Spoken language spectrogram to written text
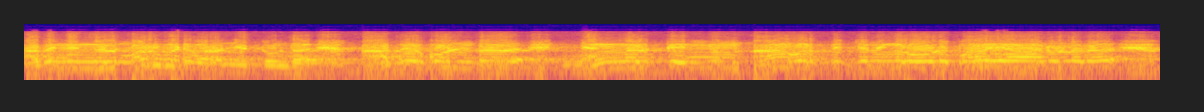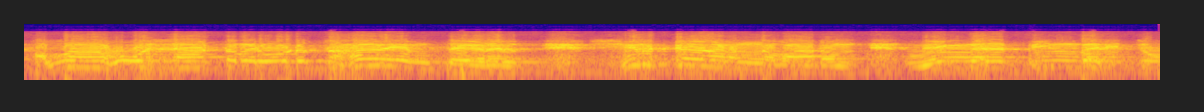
അത് ഞങ്ങൾ മറുപടി പറഞ്ഞിട്ടുണ്ട്. അതുകൊണ്ട് ഞങ്ങൾക്ക് ഇനിയും ആവർത്തിച്ച് നിങ്ങളോട് പറയാനുള്ളത് അള്ളാഹു അല്ലാത്തവരോട് സഹായം തേടൽ ശിർക്കാണെന്ന വാദം നിങ്ങൾ പിൻവലിച്ചു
